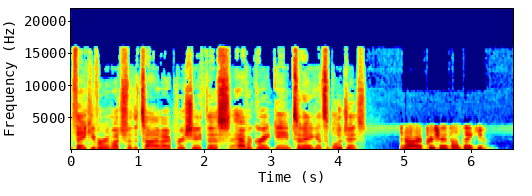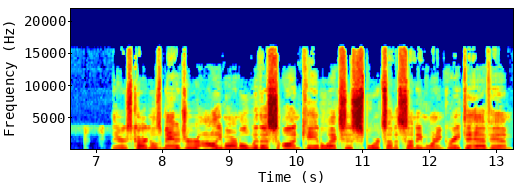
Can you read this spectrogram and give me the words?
Thank you very much for the time. I appreciate this. Have a great game today against the Blue Jays. All right, appreciate it, Tom. Thank you. There's Cardinals manager Ollie Marmol with us on KMOX's Sports on a Sunday morning. Great to have him.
